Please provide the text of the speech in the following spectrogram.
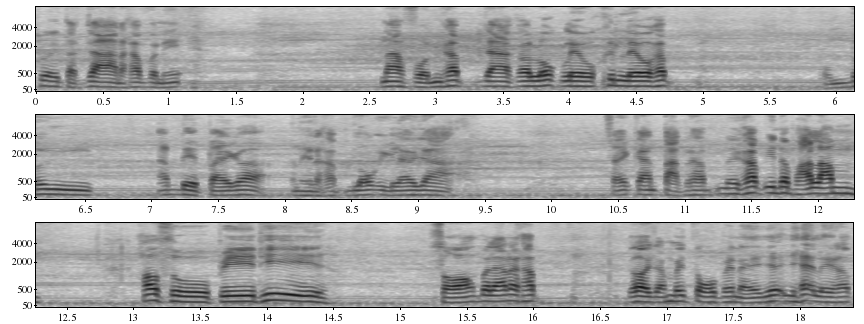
ช่วยตัดหญ้านะครับ วันนี้ หน้าฝนครับหญ้าก็ลกเร็วขึ้นเร็วครับ ผมเพิ่งอัปเดตไปก็นี่แหละครับลกอีกแล้วหญ้าใช้การตัดครับนี่ครับ อินทผลัม เข้าสู่ปีที่สองไปแล้วนะครับ ก็ยังไม่โตไปไหนเยอะแยะเลยครับ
